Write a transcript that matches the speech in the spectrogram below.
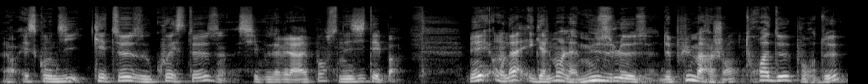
Alors, est-ce qu'on dit quêteuse ou questeuse? Si vous avez la réponse, n'hésitez pas. Mais on a également la museleuse de plume argent, 3-2 pour 2,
